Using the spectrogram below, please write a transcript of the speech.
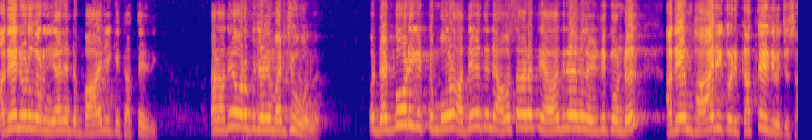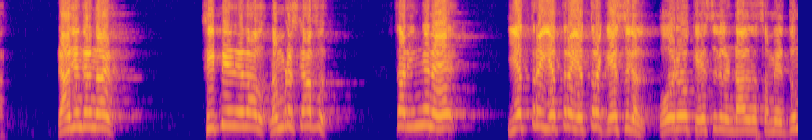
അദ്ദേഹനോട് പറഞ്ഞു ഞാൻ എന്റെ ഭാര്യയ്ക്ക് കത്തെഴുതി. കാരണം അദ്ദേഹം ഉറപ്പിച്ച് ഞാൻ മരിച്ചു പോകുന്നു. അപ്പൊ ഡെഡ് ബോഡി കിട്ടുമ്പോൾ അദ്ദേഹത്തിന്റെ അവസാനത്തെ ആഗ്രഹങ്ങൾ എഴുതിക്കൊണ്ട് അദ്ദേഹം ഭാര്യയ്ക്ക് ഒരു കത്തെഴുതി വെച്ചു sir. Rajendran Nair C P I നേതാവ് നമ്മുടെ സ്റ്റാഫ്. സാർ ഇങ്ങനെ എത്ര എത്ര എത്ര കേസുകൾ ഓരോ കേസുകൾ ഉണ്ടാകുന്ന സമയത്തും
